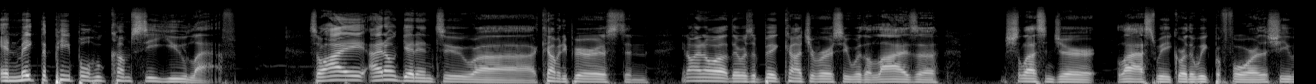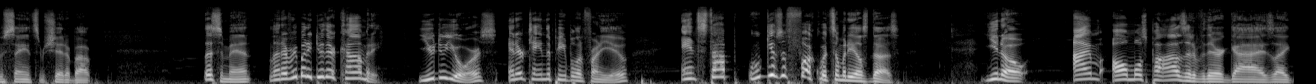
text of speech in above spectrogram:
and make the people who come see you laugh. So I I don't get into uh, comedy purists, and you know I know uh, there was a big controversy with Iliza Shlesinger last week or the week before that she was saying some shit about. Listen, man, let everybody do their comedy. You do yours, entertain the people in front of you, and stop. Who gives a fuck what somebody else does? You know, I'm almost positive there are guys like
